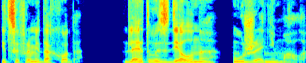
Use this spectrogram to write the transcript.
и цифрами дохода. Для этого сделано уже немало.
